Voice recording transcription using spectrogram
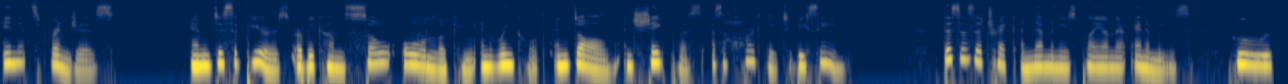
in its fringes and disappears or becomes so old looking and wrinkled and dull and shapeless as hardly to be seen. This is a trick anemones play on their enemies, who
